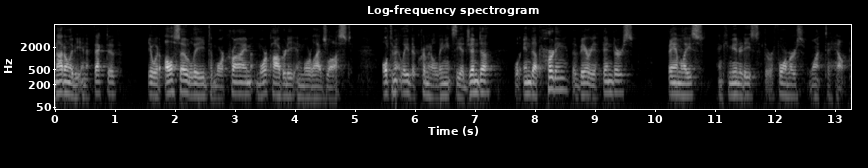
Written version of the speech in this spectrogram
not only be ineffective, it would also lead to more crime, more poverty, and more lives lost. Ultimately, the criminal leniency agenda will end up hurting the very offenders, families, and communities the reformers want to help.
